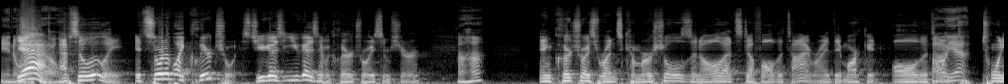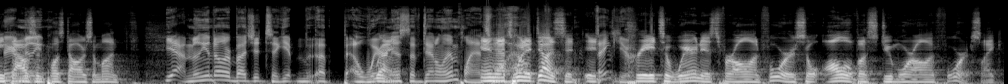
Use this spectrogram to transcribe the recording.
in Yeah, ortho, absolutely. It's sort of like Clear Choice. Do you guys you guys have a Clear Choice, I'm sure. uh huh, And Clear Choice runs commercials and all that stuff all the time, right? They market all the time. Oh, yeah. twenty They got a thousand plus dollars a month, yeah, million dollar budget to get uh, awareness of dental implants, and that's what it does. It, it Thank you. creates awareness for all on fours, so all of us do more all on fours. Like,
